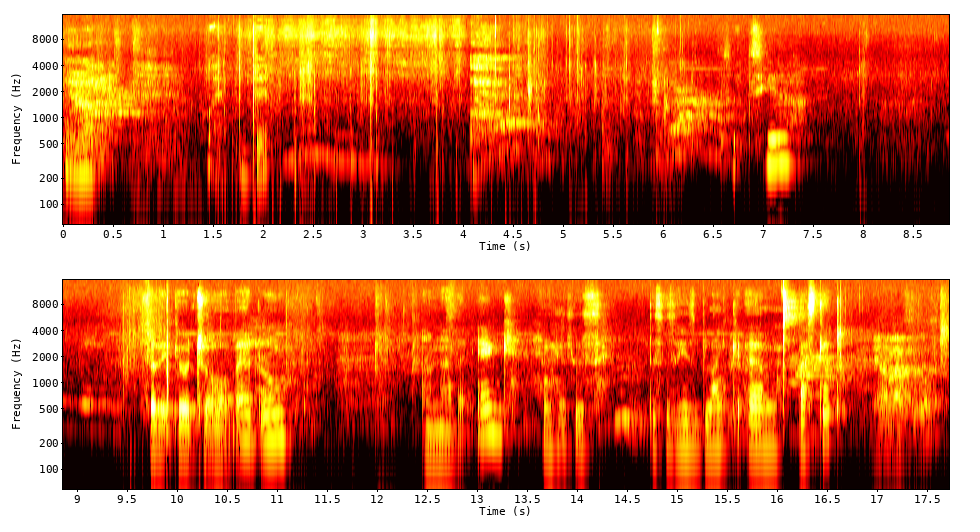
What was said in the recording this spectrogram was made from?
Yeah. So here. So we go to our bedroom. Another egg, and this is this is his blank um, basket. Ja, magst du das?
